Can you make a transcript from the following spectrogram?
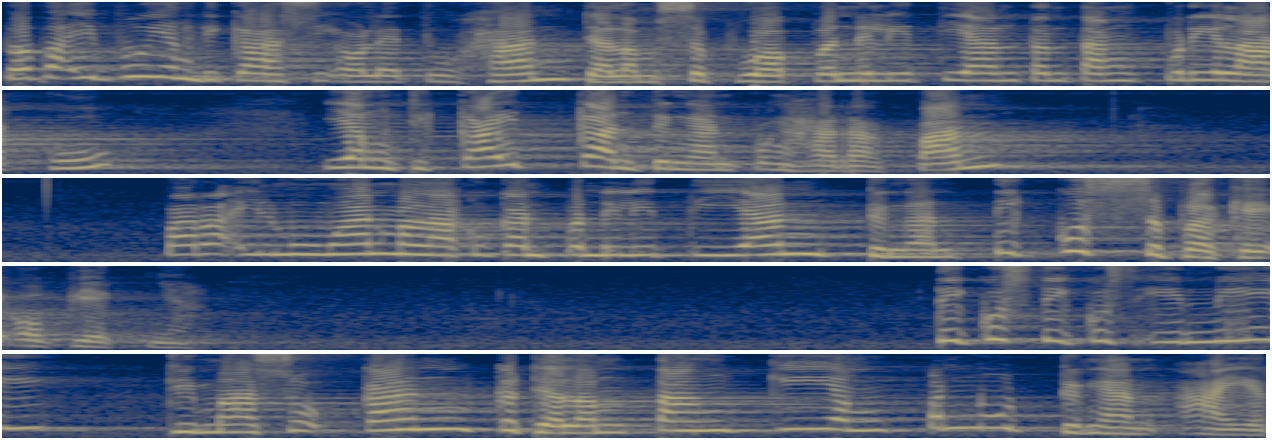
Bapak Ibu yang dikasih oleh Tuhan dalam sebuah penelitian tentang perilaku yang dikaitkan dengan pengharapan, para ilmuwan melakukan penelitian dengan tikus sebagai objeknya. Tikus-tikus ini dimasukkan ke dalam tangki yang penuh dengan air.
